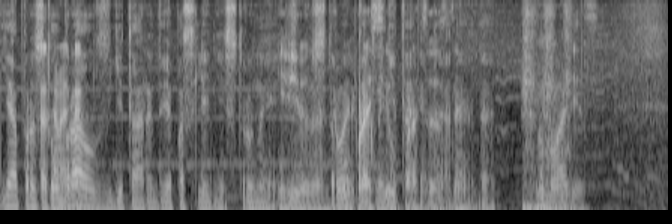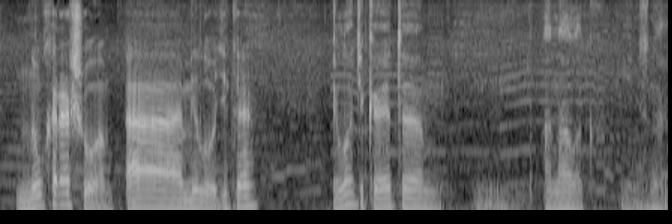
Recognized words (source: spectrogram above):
Я просто как она, убрал как- с гитары две последние струны И всё, да? встроил как на Упростил гитаре. процесс, да, да? да, да. Ну, молодец. Ну, хорошо. А мелодика? Мелодика — это аналог, я не знаю,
